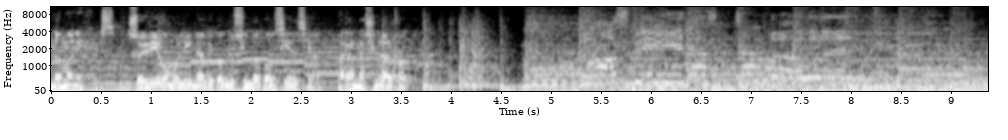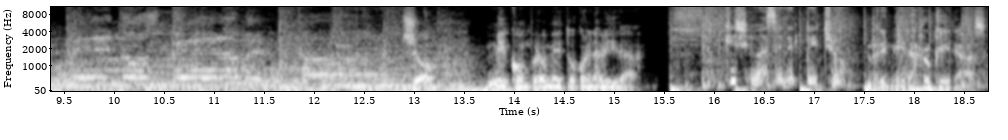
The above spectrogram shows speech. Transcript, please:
no manejes. Soy Diego Molina de Conduciendo Conciencia para Nacional Rock. Yo me comprometo con la vida. ¿Qué llevas en el pecho? Remeras roqueras.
